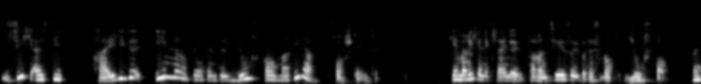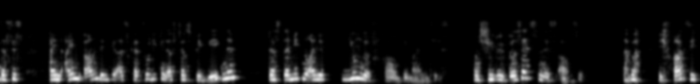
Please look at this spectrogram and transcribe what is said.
sich als die heilige, immerwährende Jungfrau Maria vorstellte. Hier mache ich eine kleine Parenthese über das Wort Jungfrau. Das ist ein Einwand, den wir als Katholiken öfters begegnen, dass damit nur eine junge Frau gemeint ist. Und viele übersetzen es auch so. Aber ich frage Sie,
